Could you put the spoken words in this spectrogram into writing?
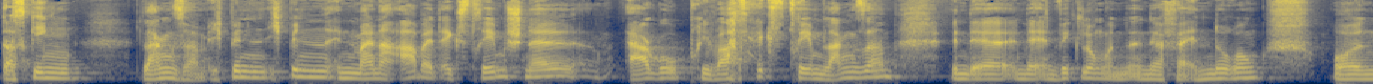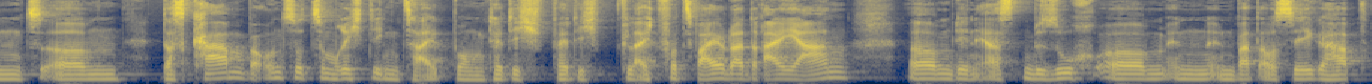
das ging langsam. Ich bin, ich bin in meiner Arbeit extrem schnell, ergo privat extrem langsam in der, in der Entwicklung und in der Veränderung. Und ähm, das kam bei uns so zum richtigen Zeitpunkt. Hätte ich, hätte ich vielleicht vor zwei oder drei Jahren ähm, den ersten Besuch ähm, in, in Bad Aussee gehabt,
